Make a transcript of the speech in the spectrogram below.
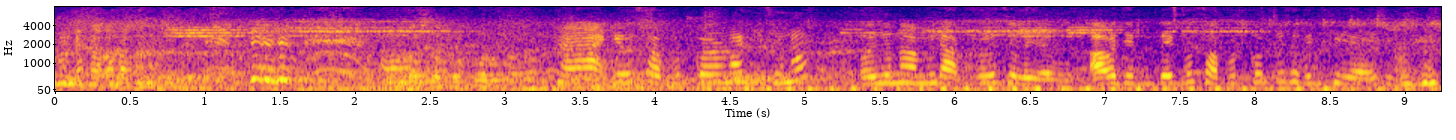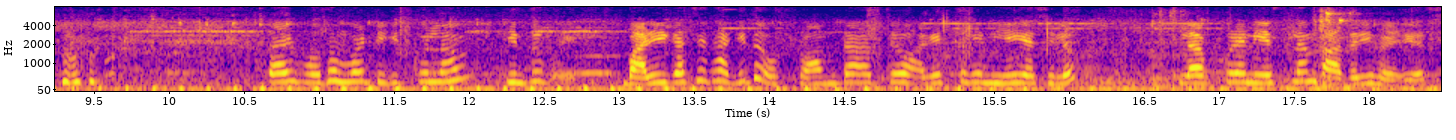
করো না হ্যাঁ কেউ সাপোর্ট করো না কিছু না। ওই জন্য আমি রাগ করে চলে যাব। আবার যেদিন দেখব সাপোর্ট করছ সেদিন ফিরে আসব। তাই প্রথমবার টিকিট করলাম। কিন্তু বাড়ির কাছে থাকি তো ফর্মটা হচ্ছে আগের থেকে নিয়ে গেছিল। ফিল করে নিয়ে এসেছিলাম তাড়াতাড়ি হয়ে গেছে।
